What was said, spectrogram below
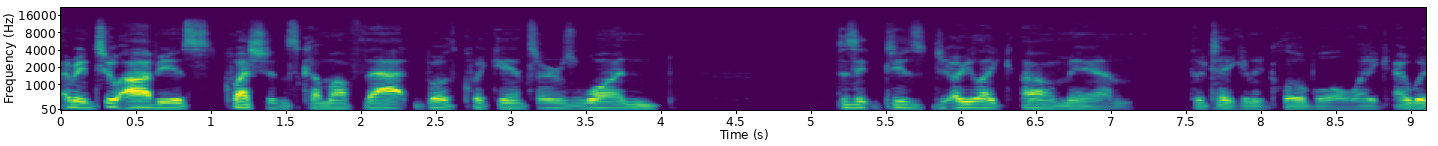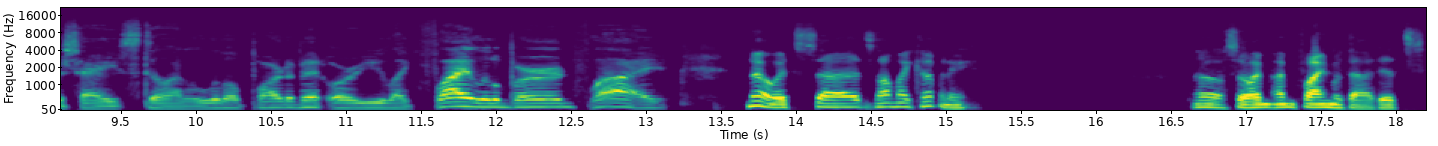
I mean, two obvious questions come off that. Both quick answers. One, does it? Does, are you like, oh man, they're taking it global? Like, I wish I still had a little part of it. Or are you like, fly, little bird, fly? No, it's uh, it's not my company. No, so I'm I'm fine with that. It's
